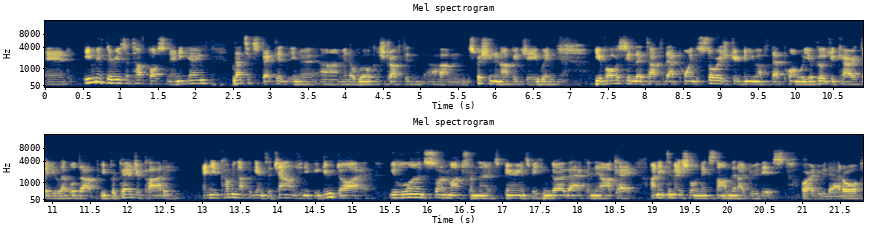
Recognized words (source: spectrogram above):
and even if there is a tough boss in any game, that's expected in a um, in a well constructed, um, especially in an RPG when you've obviously led up to that point. The story's driven you up to that point where you build your character, you leveled up, you prepared your party, and you're coming up against a challenge. And if you do die, you learn so much from that experience where you can go back and now, okay, I need to make sure next time that I do this or I do that, or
